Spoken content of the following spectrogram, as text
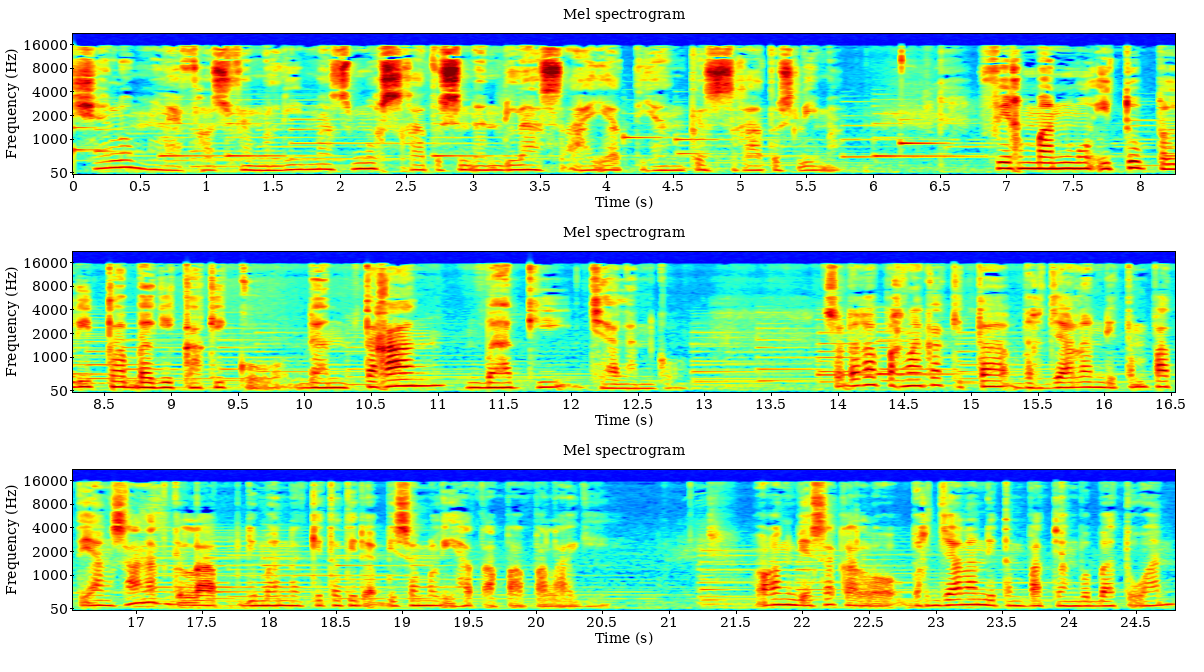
Shalom Lifehouse Family Mazmur 119 ayat yang ke-105 Firmanmu itu pelita bagi kakiku dan terang bagi jalanku Saudara pernahkah kita berjalan di tempat yang sangat gelap di mana kita tidak bisa melihat apa-apa lagi Orang biasa kalau berjalan di tempat yang bebatuan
